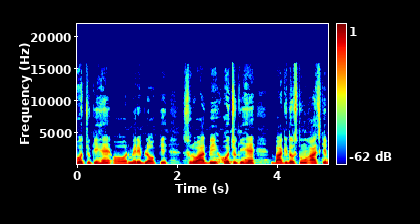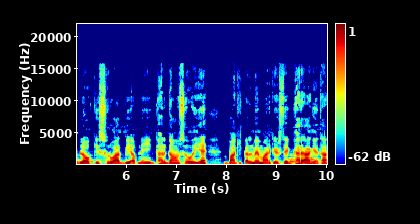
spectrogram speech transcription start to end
हो चुके हैं और मेरे ब्लॉग की शुरुआत भी हो चुकी है। बाकी दोस्तों, आज के ब्लॉग की शुरुआत भी अपने ही घर गाँव से हो रही है। बाकी कल मैं मार्केट से घर आ गया था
